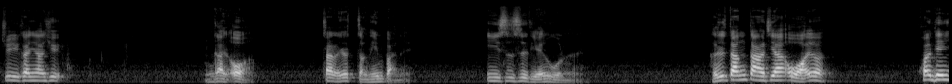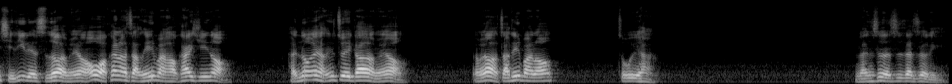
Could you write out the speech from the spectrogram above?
继续看下去。你看哦，再来就涨停板嘞，一四四点五了。可是当大家哇要。欢天喜地的时候有没有？哇，看到涨停板好开心哦！很多人想去追高有没有？有没有涨停板哦？注意啊，蓝色的是在这里，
